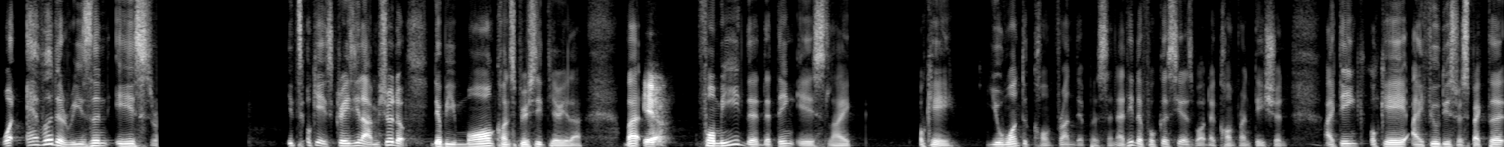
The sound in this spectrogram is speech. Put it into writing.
whatever the reason is, right, it's okay, it's crazy. lah. I'm sure that there'll be more conspiracy theory. lah. But Yeah. for me, the, the thing is like, okay, you want to confront that person. I think the focus here is about the confrontation. I think, okay, I feel disrespected.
